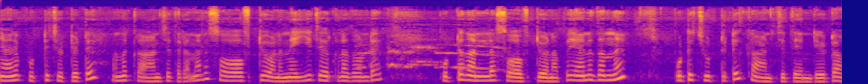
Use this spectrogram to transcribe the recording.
ഞാൻ പുട്ട് ചുട്ടിട്ട് ഒന്ന് കാണിച്ചു തരാം. നല്ല സോഫ്റ്റുമാണ്. നെയ്യ് ചേർക്കുന്നതുകൊണ്ട് പുട്ട് നല്ല സോഫ്റ്റുമാണ്. അപ്പോൾ ഞാനിതൊന്ന് പുട്ട് ചുട്ടിട്ട് കാണിച്ചു തരണ്ട് കേട്ടോ.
